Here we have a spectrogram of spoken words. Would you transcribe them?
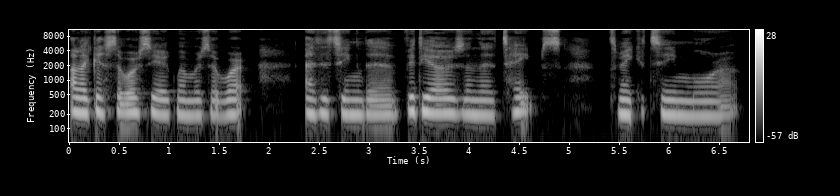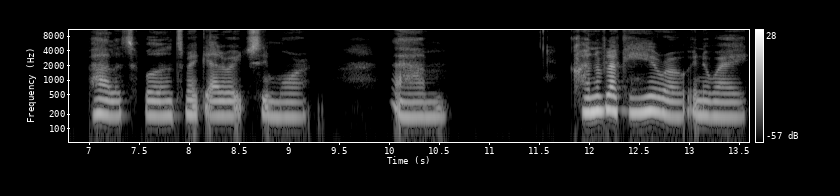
I guess there were Sea Org members that were editing the videos and the tapes to make it seem more palatable and to make LRH seem more um, kind of like a hero in a way.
